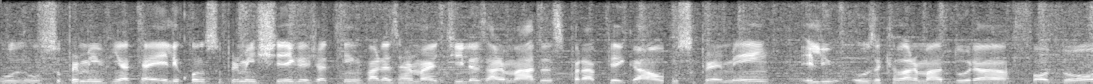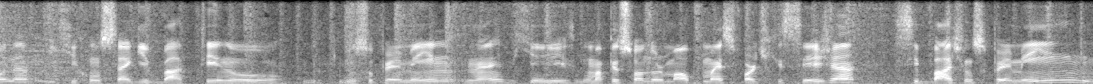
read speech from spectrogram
o, o Superman vir até ele. Quando o Superman chega, já tem várias armadilhas armadas para pegar o Superman ele usa aquela armadura fodona e que consegue bater no, no Superman, né? Que uma pessoa normal, por mais forte que seja, se bate um Superman,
